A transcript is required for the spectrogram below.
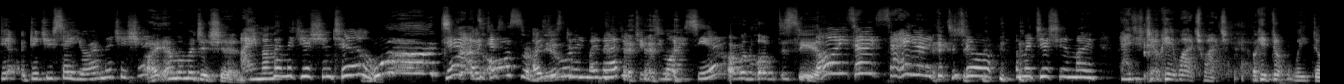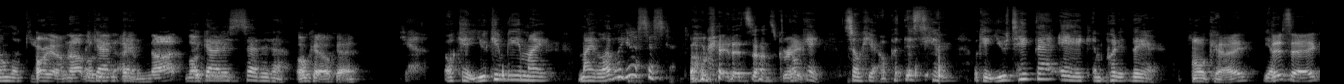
did, did you say you're a magician? I am a magician. I'm a magician too. What? Yeah, I That's was just, awesome, I was dude. just doing my magic tricks. You want to see it? I would love to see it. Oh, I'm so excited! I get to show a magician my magic trick. Okay, watch, watch. Okay, don't wait. Don't look yet. Okay, I'm not I looking. gotta I'm not looking. I gotta set it up. Okay, okay. Yeah. Okay, you can be my my lovely assistant. Okay, that sounds great. Okay, so here I'll put this here. Okay, you take that egg and put it there. Okay. Yep. This egg,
